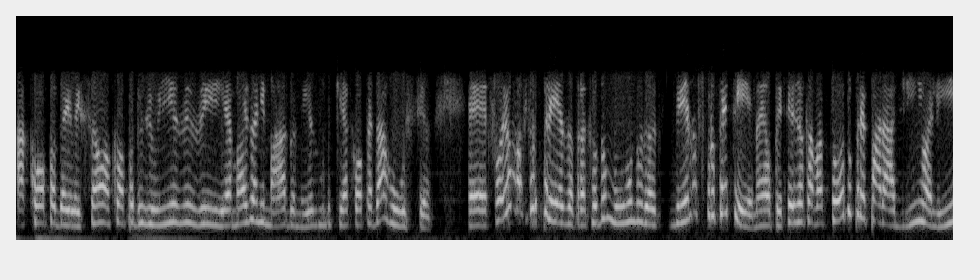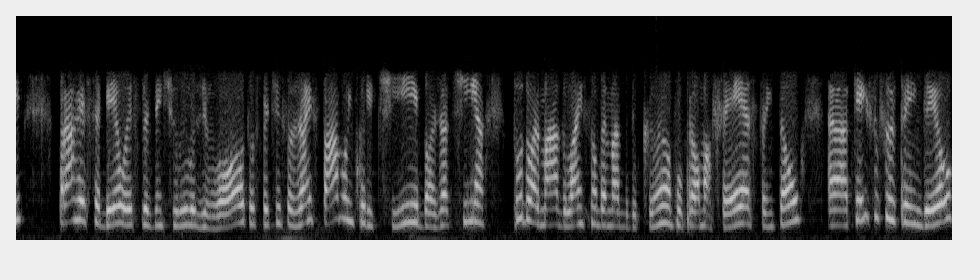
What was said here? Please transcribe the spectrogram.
a Copa da eleição, a Copa dos juízes, e é mais animada mesmo do que a Copa da Rússia. É, foi uma surpresa para todo mundo, menos para o PT, né? O PT já estava todo preparadinho ali para receber o ex-presidente Lula de volta. Os petistas já estavam em Curitiba, já tinha tudo armado lá em São Bernardo do Campo para uma festa. Então, uh, quem se surpreendeu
